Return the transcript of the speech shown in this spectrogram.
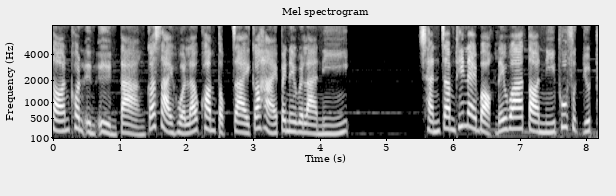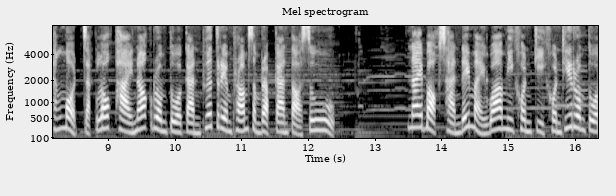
ซ้อนคนอื่นๆ ต่าง ก็สายหัวแล้วความตกใจก็หายไปในเวลานี้ฉันจำที่นายบอกได้ว่าตอนนี้ผู้ฝึกยุทธทั้งหมดจากโลกภายนอกรวมตัวกันเพื่อเตรียมพร้อมสำหรับการต่อสู้ นายบอกฉันได้ไหมว่ามีคนกี่คนที่รวมตัว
